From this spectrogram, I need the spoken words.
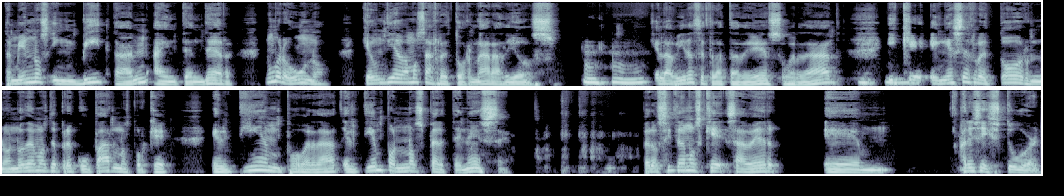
también nos invitan a entender, número uno, que un día vamos a retornar a Dios. Que la vida se trata de eso, ¿verdad? Y que en ese retorno no debemos de preocuparnos porque el tiempo, ¿verdad? El tiempo nos pertenece pero sí tenemos que saber, eh, how do steward?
